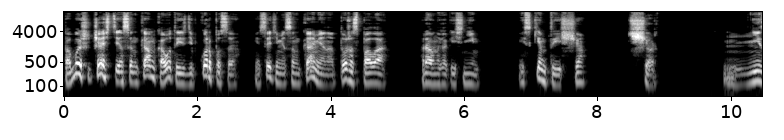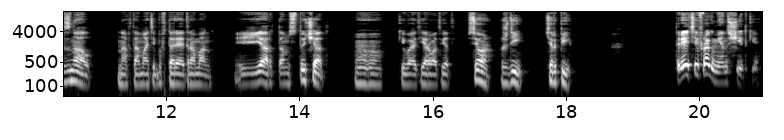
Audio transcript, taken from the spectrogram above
По большей части сынкам кого-то из дипкорпуса, и с этими сынками она тоже спала, равно как и с ним. И с кем-то еще. Черт. Не знал, на автомате повторяет Роман. Яр, там стучат. Ага, кивает Яр в ответ. Все, жди, терпи. Третий фрагмент щитки.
